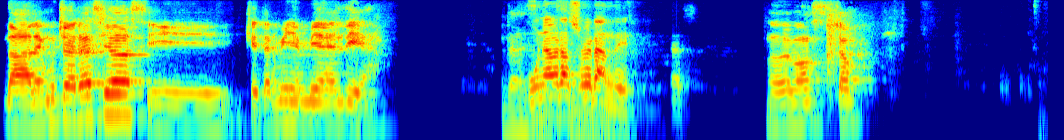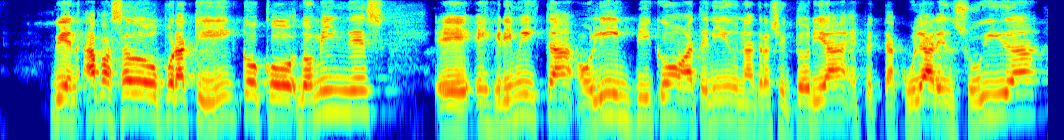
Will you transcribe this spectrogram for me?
Dale, muchas gracias y que terminen bien el día. Un abrazo grande. Nos vemos, chao. Bien, ha pasado por aquí Coco Domínguez, eh, esgrimista olímpico, ha tenido una trayectoria espectacular en su vida.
